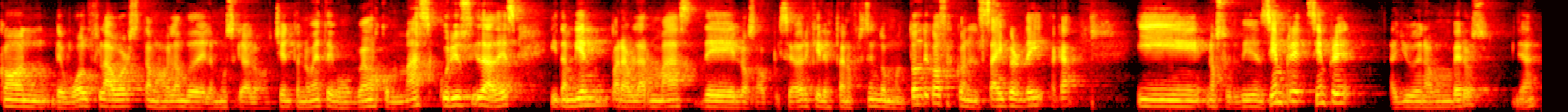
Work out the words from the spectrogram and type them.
con The Wallflowers, estamos hablando de la música de los 80, 90 y volvemos con más curiosidades y también para hablar más de los auspiciadores que le están ofreciendo un montón de cosas con el Cyber Day acá. Y no se olviden siempre, siempre ayuden a bomberos, ¿ya?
